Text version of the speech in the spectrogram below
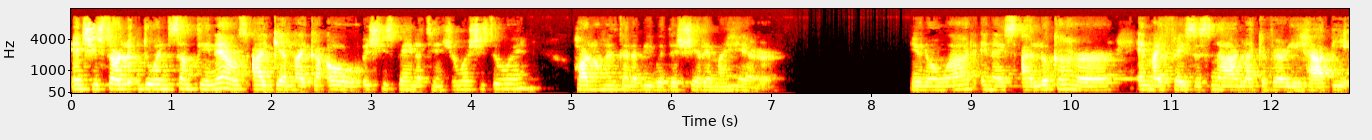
and she started doing something else, I get like, oh, is she's paying attention what she's doing? How long is gonna be with this shit in my hair? You know what? And I, I look at her and my face is not like a very happy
